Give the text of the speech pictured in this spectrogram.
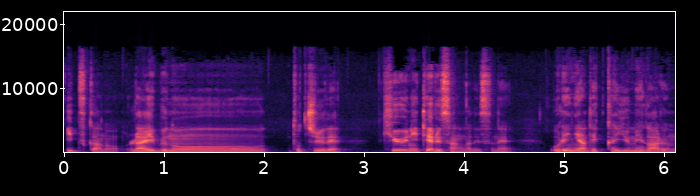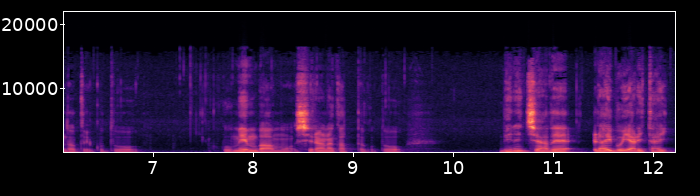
いつかのライブの途中で急にてるさんがですね俺にはでっかい夢があるんだということをこうメンバーも知らなかったことをベネチアでライブをやりたい。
